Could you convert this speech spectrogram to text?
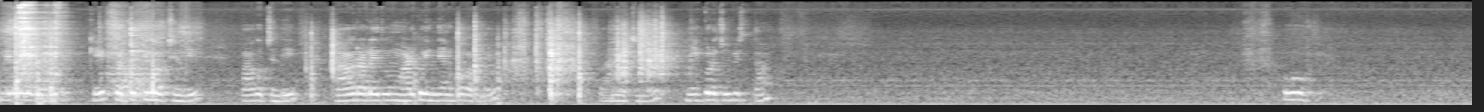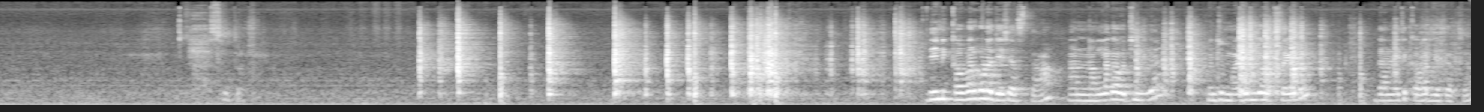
మీరు కేక్ పద్ధతిగా వచ్చింది. బాగా వచ్చింది. బాగా రాలేదు. మాడిపోయింది అనుకోవాలి బాగానే వచ్చింది. నేను కూడా చూపిస్తాం. ఓ. సూపర్. దీన్ని కవర్ కూడా చేసేస్తా. నల్లగా వచ్చింది కొంచెం మడిగా ఒక సైడ్ దాన్ని అయితే కవర్ చేసేస్తా.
